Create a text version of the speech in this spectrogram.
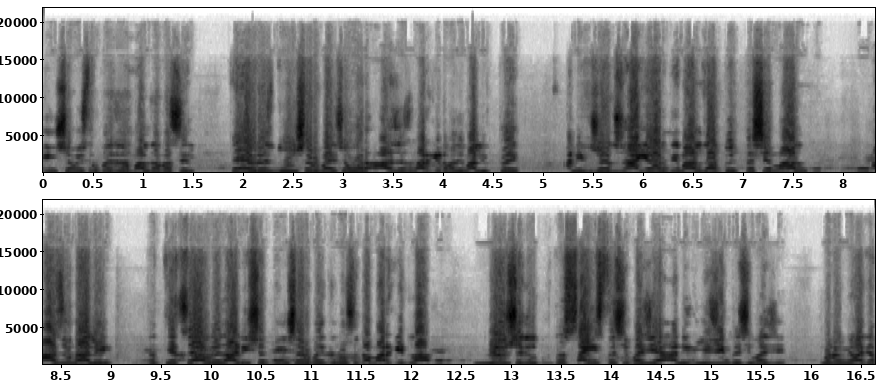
तीनशे वीस रुपये जर माल जात असेल तर ऍव्हरेज दोनशे रुपयाच्या वर आजच मार्केटमध्ये माल विकतोय. आणि जो जागेवरती माल जातोय तसे माल अजून आले. तर त्याचे ॲव्हरेज अडीचशे तीनशे रुपये किलो सुद्धा मार्केटला मिळू शकेल. फक्त साईज तशी पाहिजे आणि ग्लिजिंग तशी पाहिजे. म्हणून मी माझ्या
